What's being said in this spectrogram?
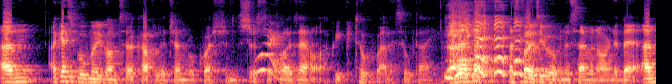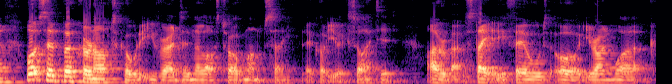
Um, I guess we'll move on to a couple of general questions just sure. to close out. We could talk about this all day. I suppose will in a seminar in a bit. Um, what's a book or an article that you've read in the last 12 months, say, that got you excited, either about the state of your field or your own work?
